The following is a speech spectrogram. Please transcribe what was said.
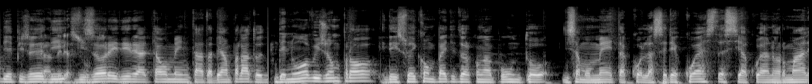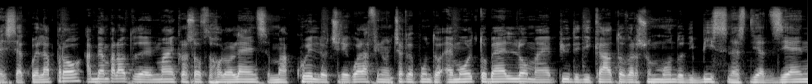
di episodio Grande di visori di realtà aumentata abbiamo parlato del nuovo Vision Pro, dei suoi competitor come appunto diciamo Meta con la serie Quest, sia quella normale sia quella Pro. Abbiamo parlato del Microsoft HoloLens, ma quello ci riguarda fino a un certo punto, è molto bello, ma è più dedicato verso un mondo di business, di aziende.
